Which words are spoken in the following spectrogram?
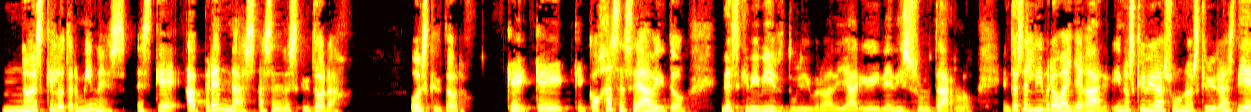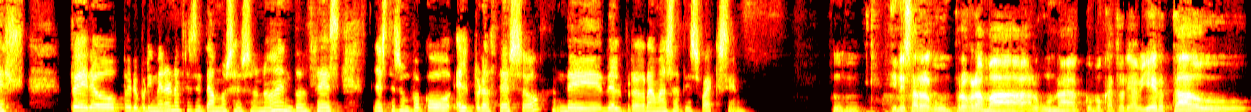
no es que lo termines, es que aprendas a ser escritora o escritor. Que, que, cojas ese hábito de escribir tu libro a diario y de disfrutarlo. Entonces el libro va a llegar y no escribirás uno, escribirás diez, pero, pero primero necesitamos eso, ¿no? Entonces, este es un poco el proceso de, del programa Satisfaction. ¿Tienes algún programa, alguna convocatoria abierta o,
